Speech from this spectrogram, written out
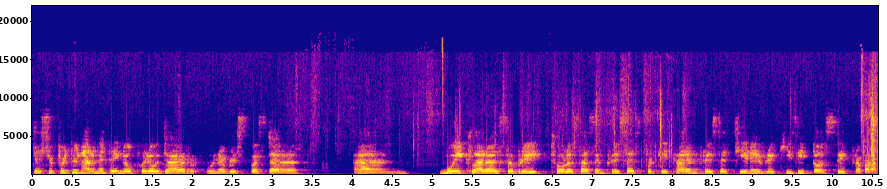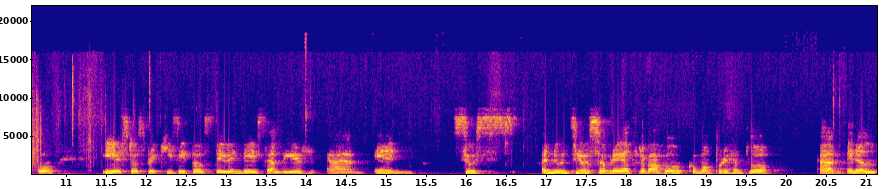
desafortunadamente no puedo dar una respuesta Muy clara sobre todas las empresas porque cada empresa tiene requisitos de trabajo y estos requisitos deben de salir en sus anuncios sobre el trabajo, como por ejemplo en el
